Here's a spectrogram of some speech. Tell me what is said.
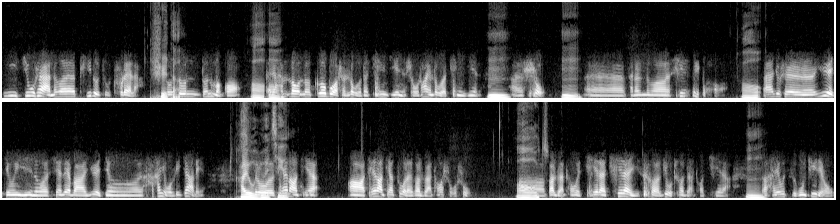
一揪上那个皮都都出来了。是的，都都都那么高。哦哎，还露那胳膊是露的那青筋，手上也露的青筋。嗯，啊，瘦。嗯，嗯，反正那个心肺不好。哦，反正就是月经一那个现在吧，月经还还有例假的，还有月经。前两天，啊，前两天做了一个卵巢手术，哦，把卵巢给切了，切了一侧六侧卵巢切了，嗯，还有子宫肌瘤，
